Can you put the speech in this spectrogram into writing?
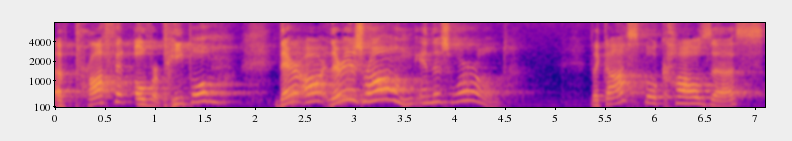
of profit over people. There, are, there is wrong in this world. The gospel calls us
